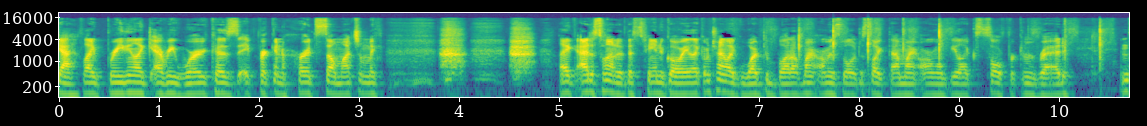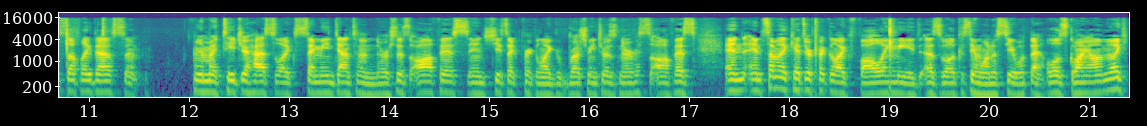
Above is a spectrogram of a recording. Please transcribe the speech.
yeah, like breathing like every word because it freaking hurts so much. I'm like. like I just wanted this pain to go away. Like I'm trying to like wipe the blood off my arm as well, just like that my arm won't be like so freaking red and stuff like that. So and my teacher has to like send me down to the nurse's office and she's like freaking like rushing me to the nurse's office. And and some of the kids are freaking like following me as well because they want to see what the hell is going on. They're like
